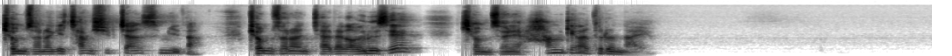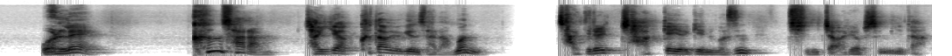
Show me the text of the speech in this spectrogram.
겸손하기 참 쉽지 않습니다. 겸손한 자다가 어느새 겸손의 한계가 드러나요. 원래 큰 사람, 자기가 크다고 여긴 사람은 자기를 작게 여기는 것은 진짜 어렵습니다.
